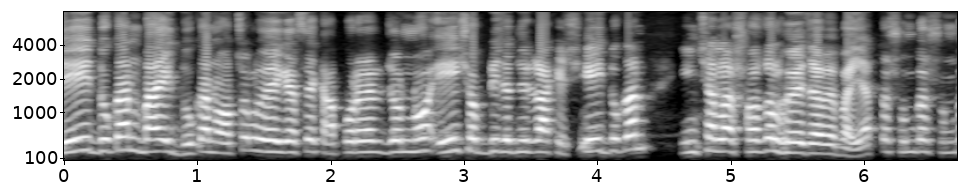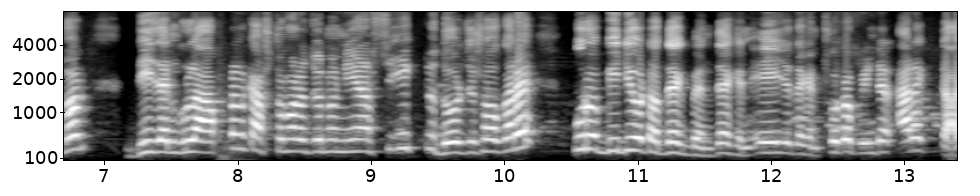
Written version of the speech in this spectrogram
যেই দোকান ভাই দোকান অচল হয়ে গেছে কাপড়ের জন্য, এই সব ডিজাইন যদি রাখে, সেই দোকান ইনশাল্লাহ সচল হয়ে যাবে ভাই। এত সুন্দর সুন্দর ডিজাইনগুলো আপনার কাস্টমারের জন্য নিয়ে আসছি। একটু ধৈর্য সহকারে পুরো ভিডিওটা দেখবেন। দেখেন, এই যে দেখেন, ছোট প্রিন্টের আরেকটা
